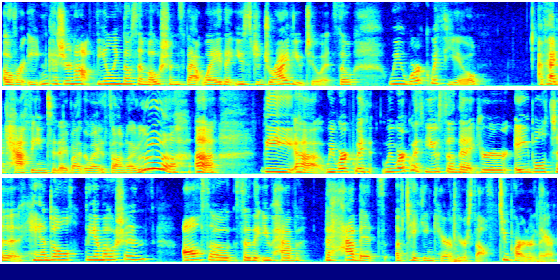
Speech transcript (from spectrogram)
overeaten because you're not feeling those emotions that way that used to drive you to it. So we work with you. I've had caffeine today, by the way, so I'm like, uh, the uh, we work with we work with you so that you're able to handle the emotions also so that you have the habits of taking care of yourself. Two parter there.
